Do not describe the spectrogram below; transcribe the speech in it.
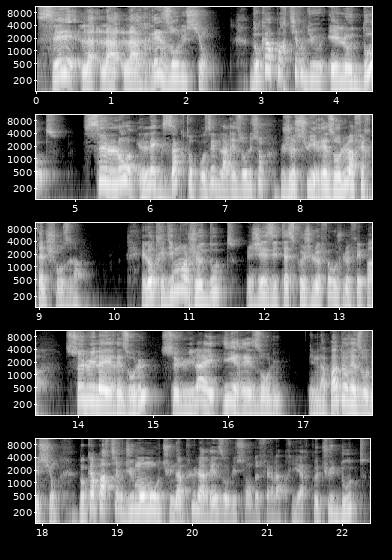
c'est la, résolution. Donc à partir du... Et le doute, c'est l'exact opposé de la résolution. Je suis résolu à faire telle chose-là. Et l'autre, il dit, moi, je doute, j'hésite, est-ce que je le fais ou je le fais pas? Celui-là est résolu, celui-là est irrésolu. Il n'a pas de résolution. Donc à partir du moment où tu n'as plus la résolution de faire la prière, que tu doutes,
